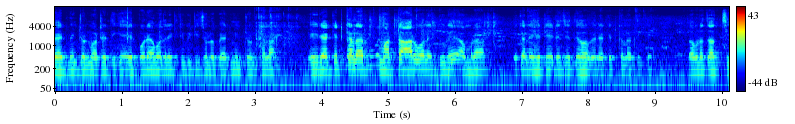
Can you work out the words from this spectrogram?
ব্যাডমিন্টন মাঠের দিকে। এরপরে আমাদের অ্যাক্টিভিটিস হলো ব্যাডমিন্টন খেলা। এই র্যাকেট খেলার মাঠটা আরও অনেক দূরে। আমরা এখানে হেঁটে হেঁটে যেতে হবে র্যাকেট খেলার দিকে। তো আমরা যাচ্ছি।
